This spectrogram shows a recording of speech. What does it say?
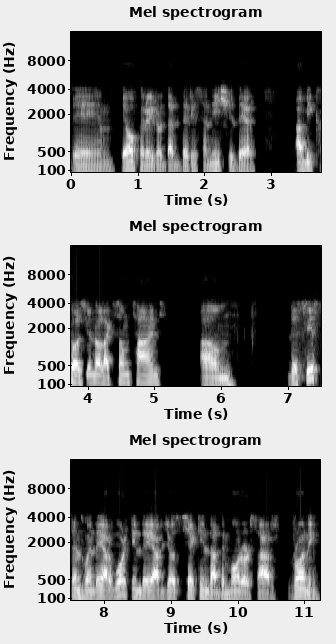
the the operator that there is an issue there, uh, because you know, like sometimes um, the systems when they are working they are just checking that the motors are running.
